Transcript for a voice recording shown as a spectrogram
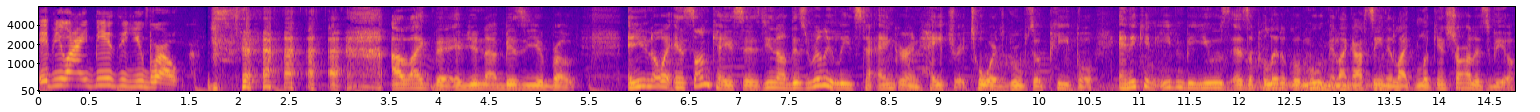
If you ain't busy, you broke. I like that. If you're not busy, you're broke. And you know what? In some cases, you know, this really leads to anger and hatred towards groups of people. And it can even be used as a political movement. Like I've seen it, like look in Charlottesville.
